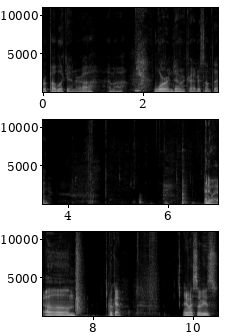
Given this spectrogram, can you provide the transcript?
Republican or uh, I'm a yeah. Warren Democrat or something. Anyway, um, okay. Anyway, so he's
